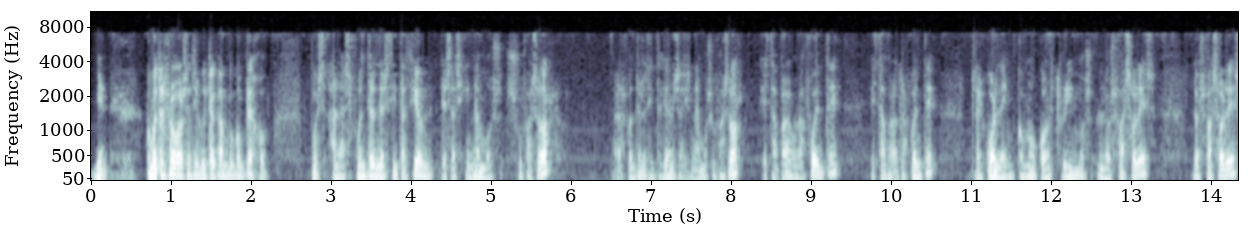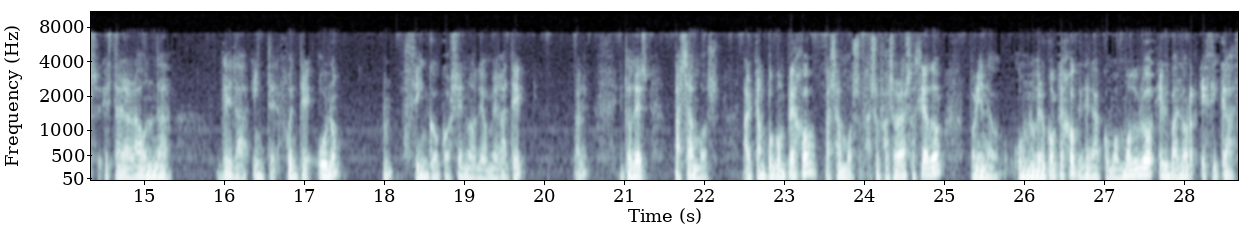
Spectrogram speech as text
Bien, ¿cómo transformamos el circuito al campo complejo? Pues a las fuentes de excitación les asignamos su fasor. A las fuentes de excitación les asignamos su fasor. Está para una fuente, esta para otra fuente. Recuerden cómo construimos los fasores. Los fasores, esta era la onda de la fuente 1, 5 coseno de omega t. Entonces pasamos al campo complejo, pasamos a su fasor asociado poniendo un número complejo que tenga como módulo el valor eficaz.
